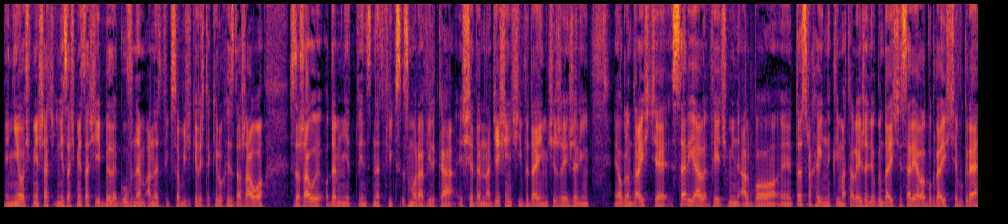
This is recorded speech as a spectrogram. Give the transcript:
nie ośmieszać i nie zaśmiecać jej byle gównem, a Netflixowi się kiedyś takie ruchy zdarzało, zdarzały ode mnie, więc Netflix z Mora Wilka 7 na 10 i wydaje mi się, że jeżeli oglądaliście serial Wiedźmin albo, y, to jest trochę inny klimat, ale jeżeli oglądaliście serial albo graliście w grę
